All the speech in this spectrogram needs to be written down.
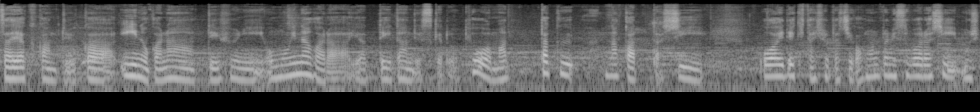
罪悪感というかいいのかなっていうふうに思いながらやっていたんですけど今日は全くなかったしお会いできた人たちが本当に素晴らしいもし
